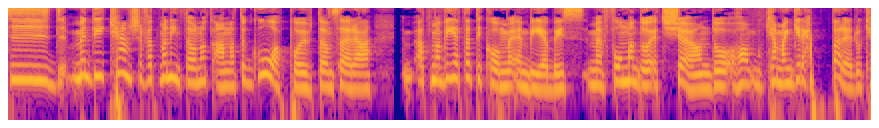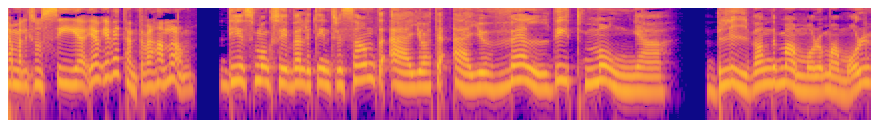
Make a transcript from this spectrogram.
tid. Men det är kanske för att man inte har något annat att gå på. utan så här, Att man vet att det kommer en bebis, men får man då ett kön då har, kan man greppa det. Då kan man liksom se, jag, jag vet inte vad det handlar om. Det som också är väldigt intressant är ju att det är ju väldigt många blivande mammor och mammor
